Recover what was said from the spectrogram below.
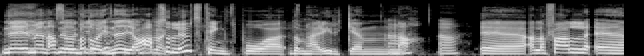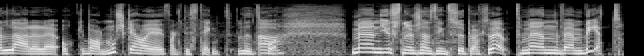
Nej men alltså Nej, men vadå? Nej, jag har absolut tänkt på de här yrkena. Ja. Eh, I alla fall eh, lärare och barnmorska har jag ju faktiskt tänkt lite Ja. på. Men just nu känns det inte superaktuellt. Men vem vet?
